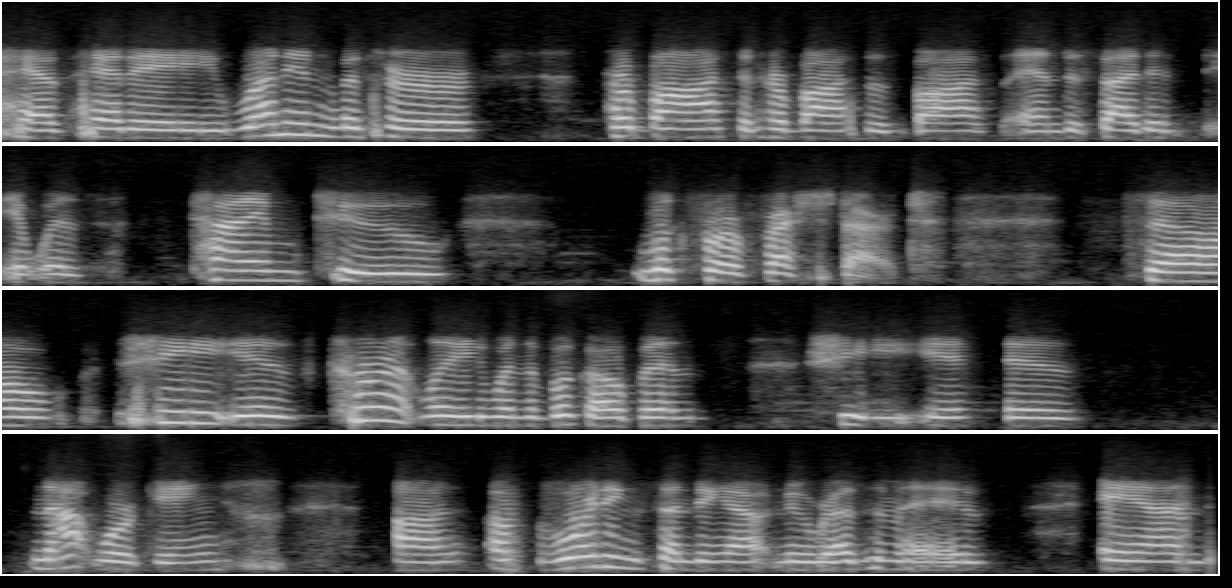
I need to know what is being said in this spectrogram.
has had a run-in with her her boss and her boss's boss and decided it was time to look for a fresh start. So she is currently, when the book opens, she is not working, uh, avoiding sending out new resumes, and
